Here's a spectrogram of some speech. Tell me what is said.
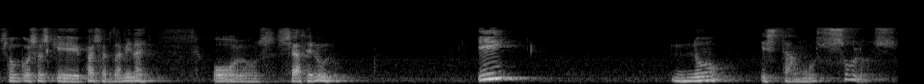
son cosas que pasan también ahí, o se hacen uno. Y no estamos solos.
